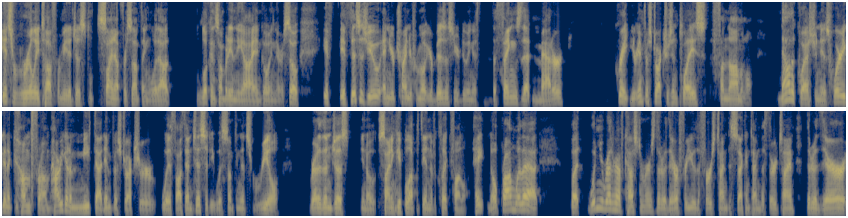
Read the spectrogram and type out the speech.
It's really tough for me to just sign up for something without looking somebody in the eye and going there. So if if this is you and you're trying to promote your business and you're doing a, the things that matter, great. Your infrastructure's in place, phenomenal. Now the question is, where are you going to come from? How are you going to meet that infrastructure with authenticity, with something that's real, rather than just you know signing people up at the end of a click funnel? Hey, no problem with that. But wouldn't you rather have customers that are there for you the first time, the second time, the third time, that are there,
